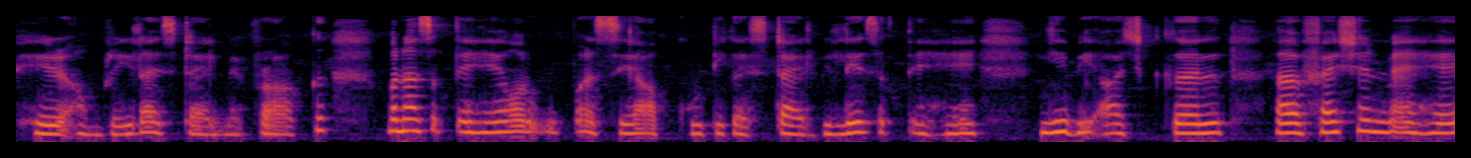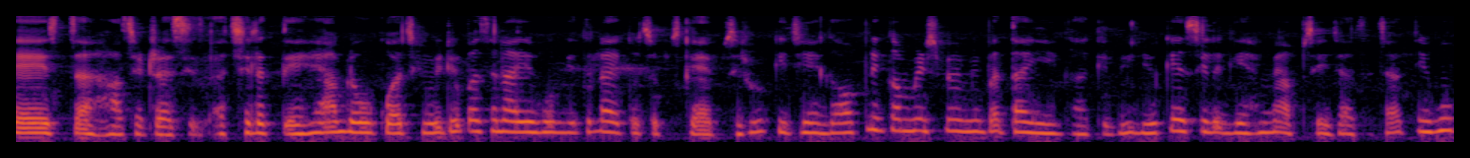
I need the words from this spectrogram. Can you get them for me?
फिर अम्ब्रेला स्टाइल में फ्रॉक बना सकते हैं और ऊपर से आप कोटी का स्टाइल भी ले सकते हैं। ये भी आजकल फ़ैशन में है, इस तरह से ड्रेसेस अच्छे लगते हैं। आप लोगों को आज की वीडियो पसंद आई होगी तो लाइक और सब्सक्राइब ज़रूर कीजिएगा। अपने कमेंट्स में भी बताइएगा कि वीडियो कैसी लगी है। मैं आपसे इजाज़त चाहती हूँ।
